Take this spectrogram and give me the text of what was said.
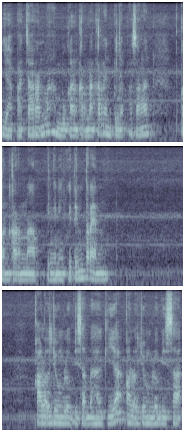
ya pacaran mah bukan karena keren punya pasangan bukan karena pingin ngikutin tren. Kalau jomblo bisa bahagia kalau jomblo bisa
